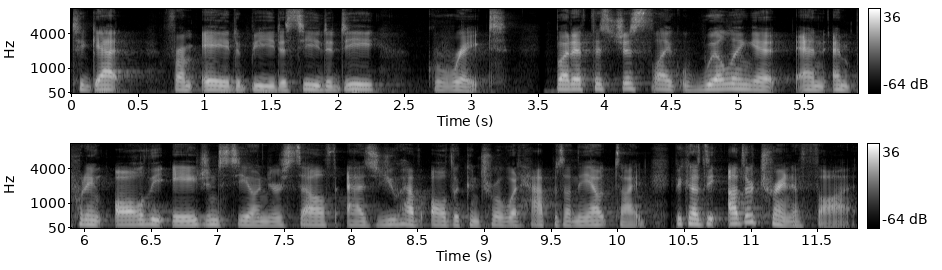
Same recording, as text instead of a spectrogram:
to get from A to B to C to D, great. But if it's just like willing it and, and putting all the agency on yourself as you have all the control what happens on the outside, because the other train of thought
